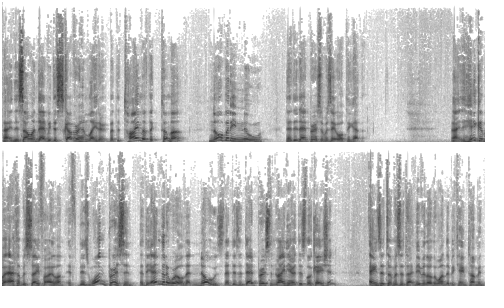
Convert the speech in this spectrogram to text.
Right? There's someone dead, we discover him later, but the time of the tumah, nobody knew that the dead person was there altogether. Right? If there's one person at the end of the world that knows that there's a dead person right here at this location, even though the one that became Tamid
